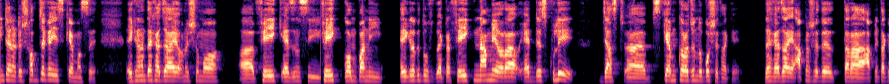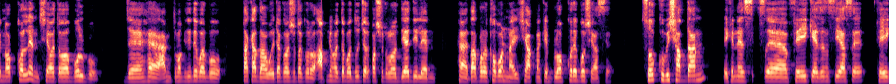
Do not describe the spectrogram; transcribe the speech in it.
ইন্টারনেটে সব জায়গায় স্ক্যাম আছে। এখানে দেখা যায় অনেক সময় ফেক এজেন্সি ফেক কোম্পানি এগুলো কিন্তু একটা ফেক নামে ওরা অ্যাড্রেস খুলে জাস্ট স্ক্যাম করার জন্য বসে থাকে। দেখা যায় আপনার সাথে তারা, আপনি তাকে নক করলেন, সে হয়তো বলব যে হ্যাঁ আমি তোমাকে দিতে পারব, টাকা দাও, এটা করো, সেটা করো। আপনি হয়তো বা দুই চার পাঁচশো ডলার দিয়ে দিলেন হ্যাঁ তারপরে খবর নাই, সে আপনাকে ব্লক করে বসে আছে। সো খুবই সাবধান। এখানে ফেক এজেন্সি আছে ফেক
